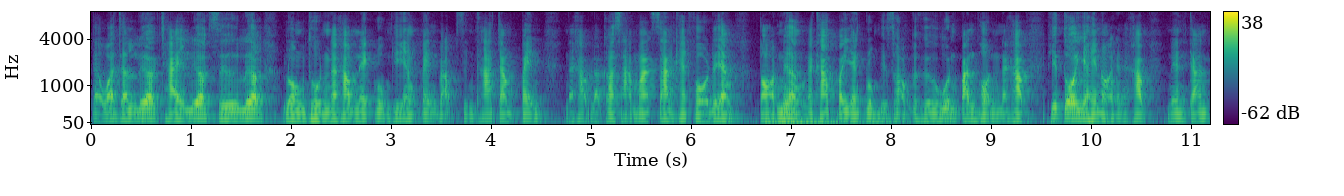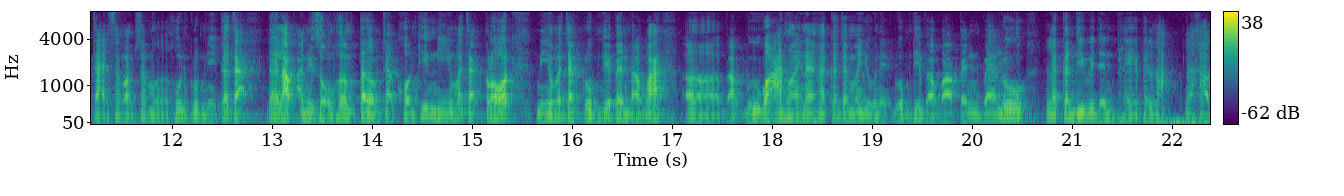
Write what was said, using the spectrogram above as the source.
แต่ว่าจะเลือกใช้เลือกซื้อเลือกลงทุนนะครับในกลุ่มที่ยังเป็นแบบสินค้าจำเป็นนะครับแล้วก็สามารถสร้าง cash flow ได้อย่างต่อเนื่องนะครับไปยังกลุ่มที่ 2 ก็คือหุ้นปันผลนะครับที่ตัวใหญ่หน่อยนะครับเน้นการจ่ายสม่ำเสมอหุ้นกลุ่มนี้ก็จะได้รับอันนี้ส่งเพิ่มเติมจากคนที่หนีมาจากโกลดหนีมาจากกลุ่มที่เป็นแบบว่าเอ่อแบบวือหวาหน่อยนะฮะก็จะมาอยู่ในกลุ่มที่แบบว่าเป็น value แล้วก็ dividend play เป็นหลักนะครับ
